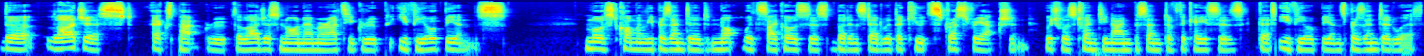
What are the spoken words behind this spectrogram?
the largest expat group, the largest non Emirati group, Ethiopians, most commonly presented not with psychosis but instead with acute stress reaction, which was 29% of the cases that Ethiopians presented with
